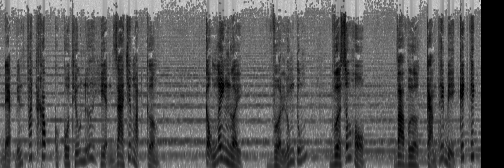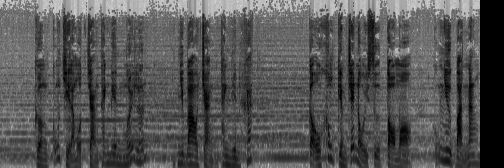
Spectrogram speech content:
đẹp đến phát khóc của cô thiếu nữ hiện ra trước mặt Cường. Cậu ngây người, vừa lúng túng, vừa xấu hổ và vừa cảm thấy bị kích thích. Cường cũng chỉ là một chàng thanh niên mới lớn như bao chàng thanh niên khác. Cậu không kiềm chế nổi sự tò mò cũng như bản năng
